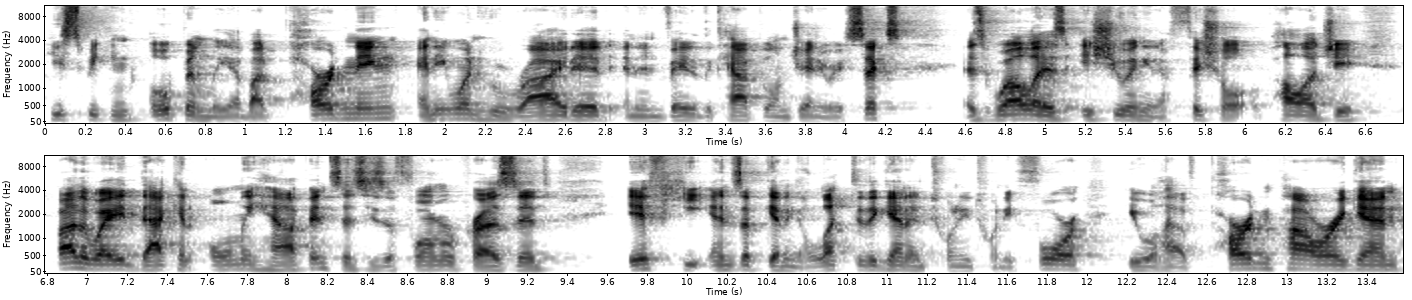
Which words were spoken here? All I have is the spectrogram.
he's speaking openly about pardoning anyone who rioted and invaded the Capitol on January 6th, as well as issuing an official apology. By the way, that can only happen since he's a former president. If he ends up getting elected again in 2024, he will have pardon power again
